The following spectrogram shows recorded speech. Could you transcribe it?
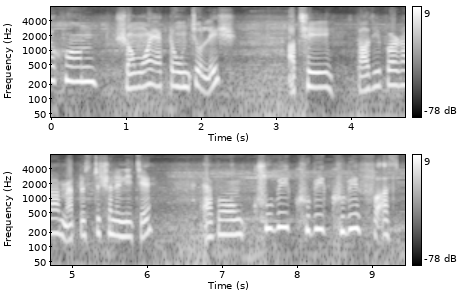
যখন সময় একটা উনচল্লিশ, আছি কাজীপাড়া মেট্রো স্টেশনের নিচে এবং খুবই খুবই খুবই ফাস্ট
